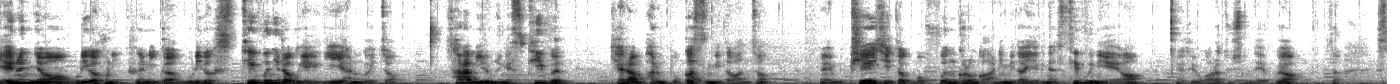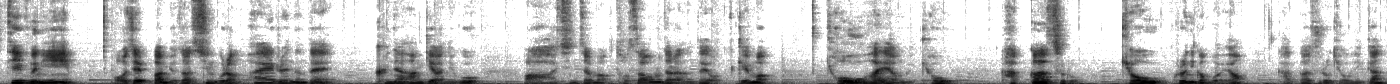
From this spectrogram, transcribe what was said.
얘는요 우리가 흔히 흔히가 우리가 스티븐이라고 얘기하는 거 있죠. 사람 이름 중에 스티븐 걔랑 발음 똑같습니다 완전. 예, 뭐 PH 있다고 뭐 푼 그런 거 아닙니다. 얘 그냥 스티븐이에요. 그래서 이거 알아두시면 되고요. 그래서 스티븐이 어젯밤 여자친구랑 화해를 했는데 그냥 한 게 아니고 아 진짜 막 더 싸우는 줄 알았는데 어떻게 막 겨우 화해한 거예요 겨우. 가까스로 겨우. 그러니까 뭐예요? 가까스로 겨우니까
